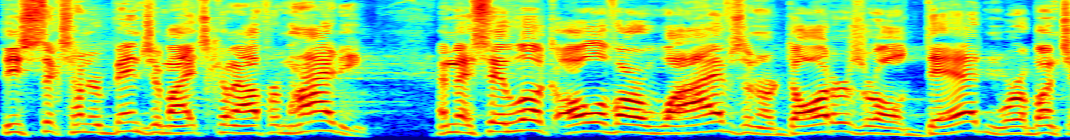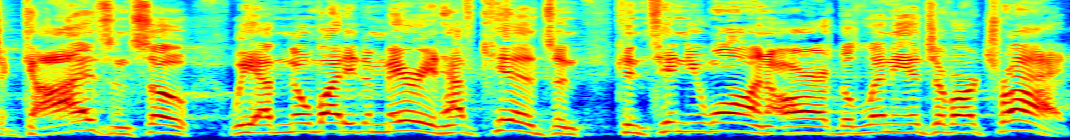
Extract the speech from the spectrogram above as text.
These 600 Benjamites come out from hiding. And they say, Look, all of our wives and our daughters are all dead, and we're a bunch of guys, and so we have nobody to marry and have kids and continue on our, the lineage of our tribe.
